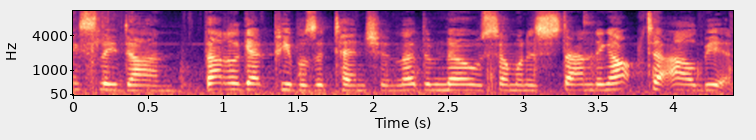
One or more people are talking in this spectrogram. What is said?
Nicely done. That'll get people's attention. Let them know someone is standing up to Albion.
